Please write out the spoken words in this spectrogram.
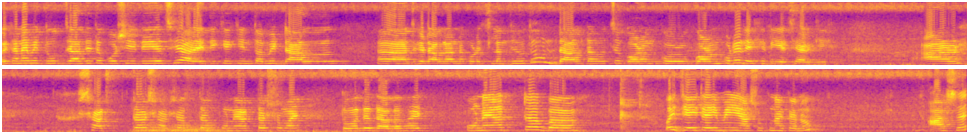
ওইখানে আমি দুধ জাল দিতে বসিয়ে দিয়েছি, আর এইদিকে কিন্তু আমি ডাল আজকে ডাল রান্না করেছিলাম যেহেতু, ডালটা হচ্ছে গরম গরম করে রেখে দিয়েছি আর কি। আর সাতটা, সাড়ে সাতটা, পৌনে আটটার সময় তোমাদের দাদাভাই, পৌনে আটটা বা ওই যেই টাইমেই আসুক না কেন আসে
